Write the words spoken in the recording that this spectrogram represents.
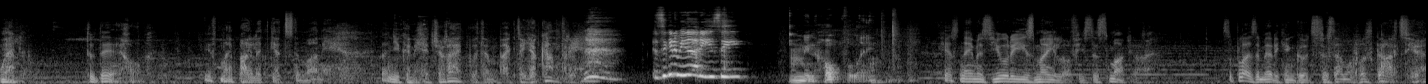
Well, today I hope. If my pilot gets the money, then you can hitch a ride with him back to your country. Is it gonna be that easy? I mean, hopefully. His name is Yuri Ismailov. He's a smuggler. Supplies American goods to some of us guards here,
